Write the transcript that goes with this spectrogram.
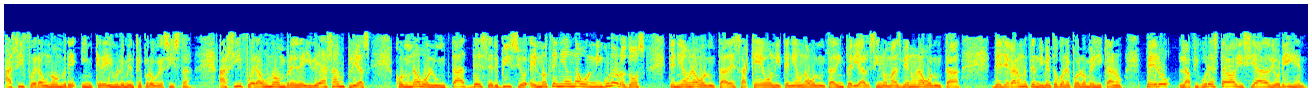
así fuera un hombre increíblemente progresista, así fuera un hombre de ideas amplias, con una voluntad de servicio. Él no tenía una, ninguno de los dos tenía una voluntad de saqueo ni tenía una voluntad imperial, sino más bien una voluntad de llegar a un entendimiento con el pueblo mexicano. Pero la figura estaba viciada de origen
